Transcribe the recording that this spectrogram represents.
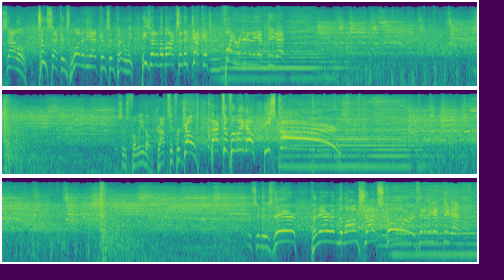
Salo. Two seconds, one in the Atkinson penalty. He's out of the box, and the Jackets fire it into the empty net. This is Foligno. Drops it for Jones. Back to Foligno. He scores! Is there. Panarin, the long shot, scores into the empty net.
